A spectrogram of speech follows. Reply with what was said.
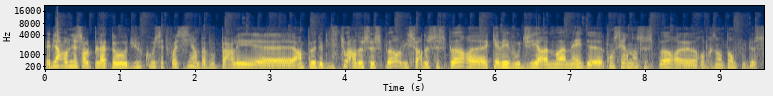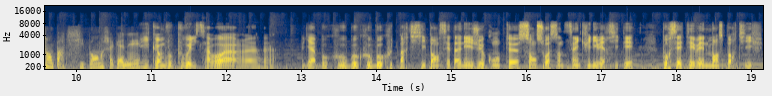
Eh bien, revenez sur le plateau. Du coup, cette fois-ci, on va vous parler euh, un peu de l'histoire de ce sport. L'histoire de ce sport, qu'avez-vous dire, Mohamed, concernant ce sport, représentant plus de 100 participants chaque année? Et comme vous pouvez le savoir, il y a beaucoup, beaucoup, beaucoup de participants cette année. Je compte 165 euh, universités pour cet événement sportif.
